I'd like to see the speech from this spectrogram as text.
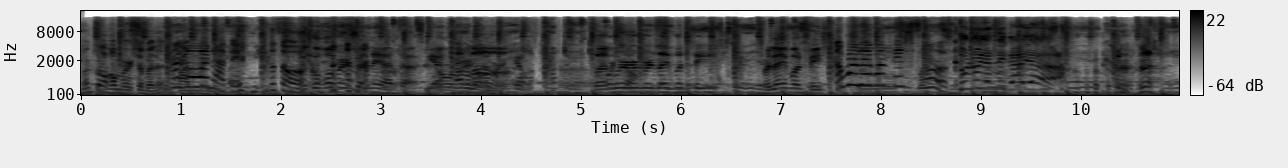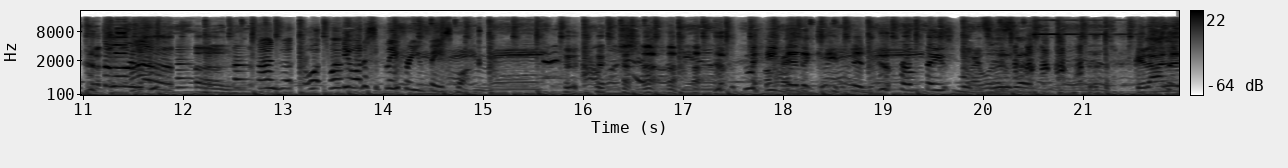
Magko-commercial ba na? Nagawa natin. Ito to. Nagko-commercial na yata. Oh, but we're, we're live on Facebook. We're live on Facebook. Oh, we're live on Facebook. Tuluyan Ligaya! And, uh, what, what do you want us to play for you, Facebook? May dedication from Facebook. Kailangan,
